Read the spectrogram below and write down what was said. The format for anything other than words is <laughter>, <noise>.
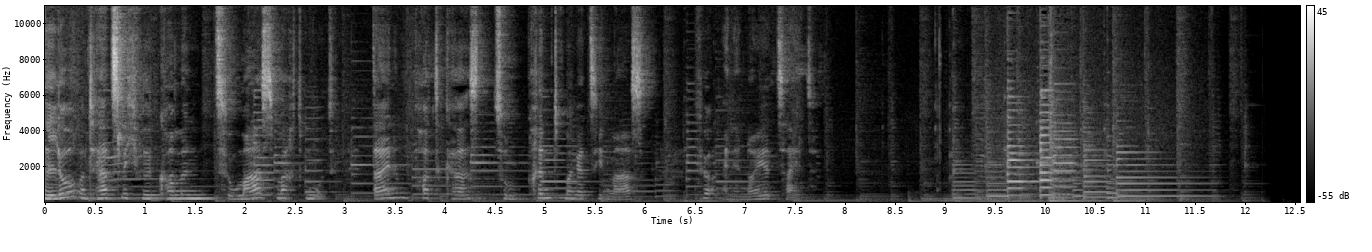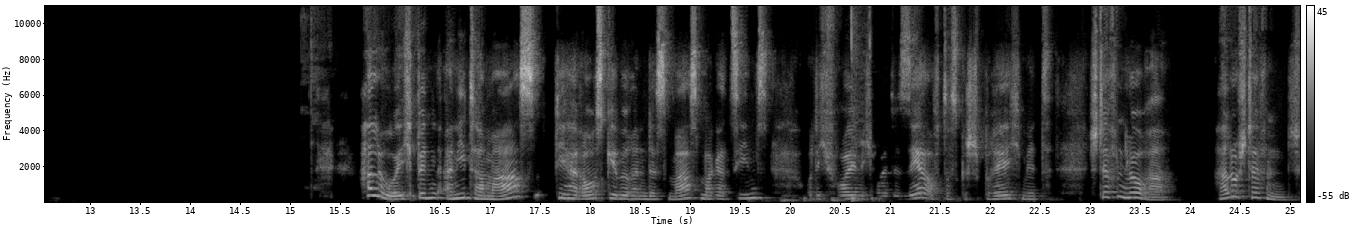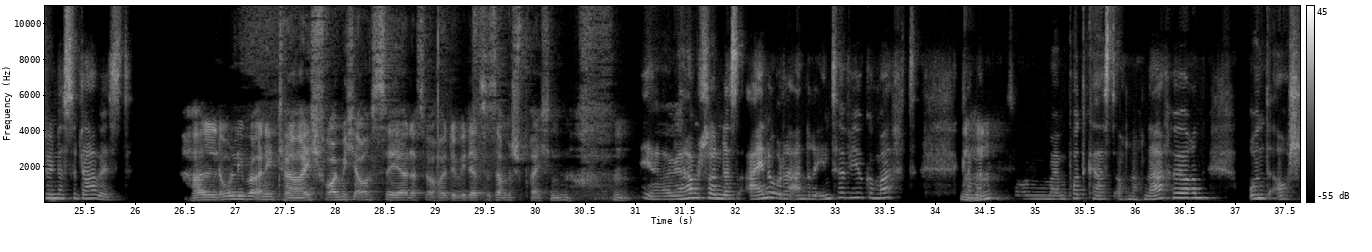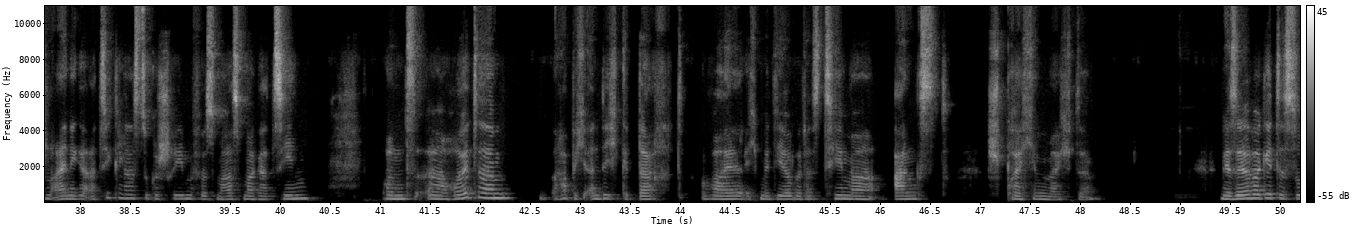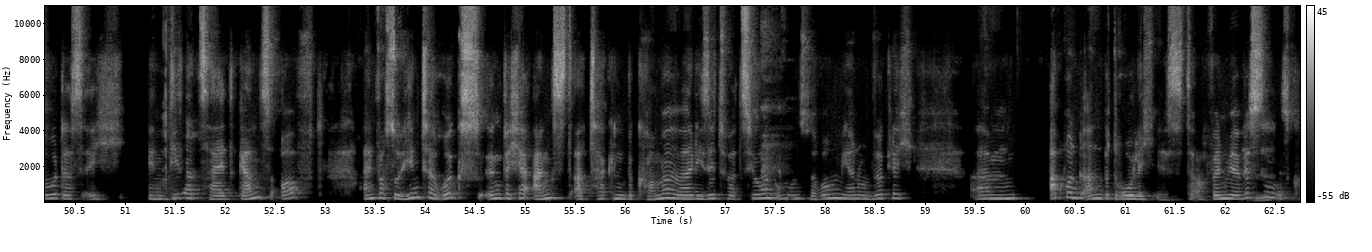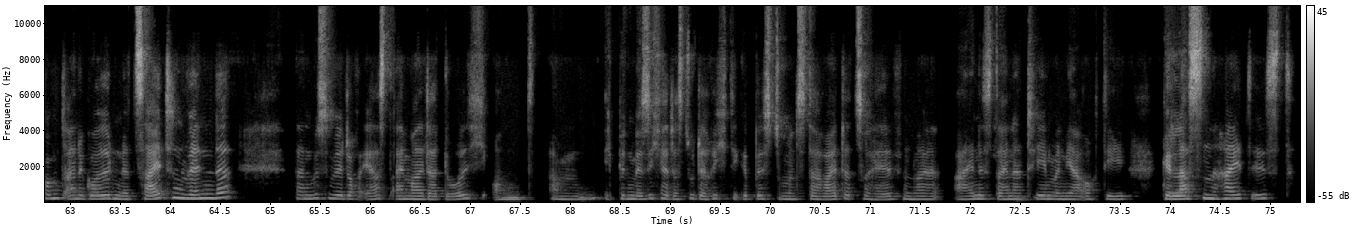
Hallo und herzlich willkommen zu Mars macht Mut, deinem Podcast zum Printmagazin Mars für eine neue Zeit. Hallo, ich bin Anita Maas, die Herausgeberin des Mars Magazins und ich freue mich heute sehr auf das Gespräch mit Steffen Lohrer. Hallo Steffen, schön, dass du da bist. Hallo, liebe Anita, ich freue mich auch sehr, dass wir heute wieder zusammen sprechen. <laughs> Ja, wir haben schon das eine oder andere Interview gemacht. Kann man Mhm. in meinem Podcast auch noch nachhören. Und auch schon einige Artikel hast du geschrieben fürs Mars Magazin. Und äh, heute habe ich an dich gedacht, weil ich mit dir über das Thema Angst sprechen möchte. Mir selber geht es so, dass ich in dieser Zeit ganz oft einfach so hinterrücks irgendwelche Angstattacken bekomme, weil die Situation um uns herum ja nun wirklich ähm, ab und an bedrohlich ist. Auch wenn wir wissen, Mhm. es kommt eine goldene Zeitenwende, dann müssen wir doch erst einmal da durch. Und ähm, ich bin mir sicher, dass du der Richtige bist, um uns da weiterzuhelfen, weil eines deiner Themen ja auch die Gelassenheit ist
